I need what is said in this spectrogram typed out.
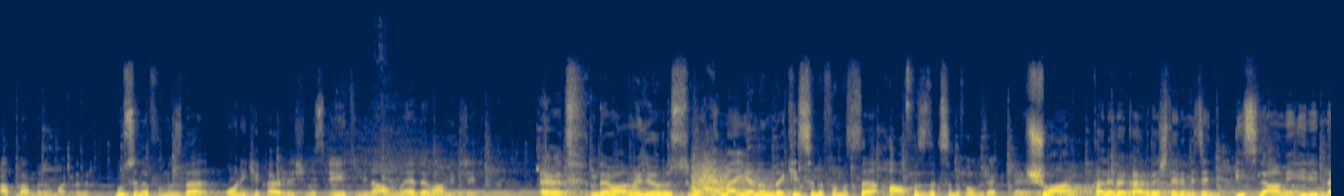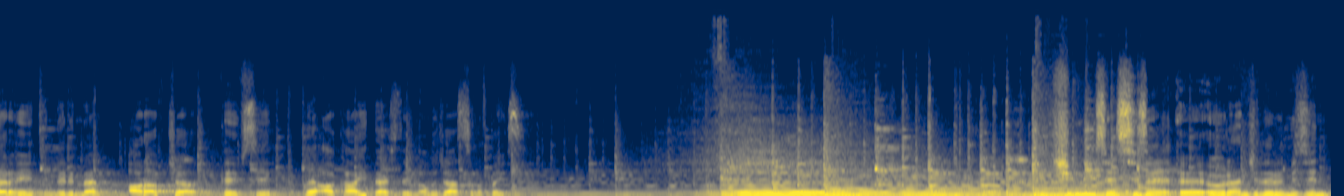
adlandırılmaktadır. Bu sınıfımızda 12 kardeşimiz eğitimini almaya devam edecek. Evet, devam ediyoruz ve hemen yanındaki sınıfımızsa hafızlık sınıfı olacak. Şu an talebe kardeşlerimizin İslami ilimler eğitimlerinden Arapça, tefsir ve akaid derslerini alacağı sınıftayız. İse size e, öğrencilerimizin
